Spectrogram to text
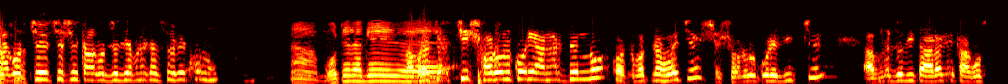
কাগজ চেয়েছে সে কাগজ যদি আপনার কাছে করুন। ভোটের আগে আমরা চাচ্ছি সরল করে আনার জন্য কথাবার্তা হয়েছে সে সরল করে দিচ্ছে। আপনার যদি তার আগে কাগজ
